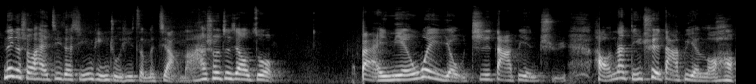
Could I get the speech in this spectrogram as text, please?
那个时候还记得习近平主席怎么讲吗？他说这叫做百年未有之大变局。好，那的确大变了哈。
